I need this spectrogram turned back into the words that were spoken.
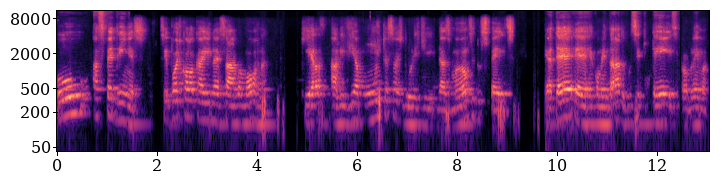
ou as pedrinhas. Você pode colocar aí nessa água morna que ela alivia muito essas dores de, das mãos e dos pés. É até é, recomendado você que tem esse problema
